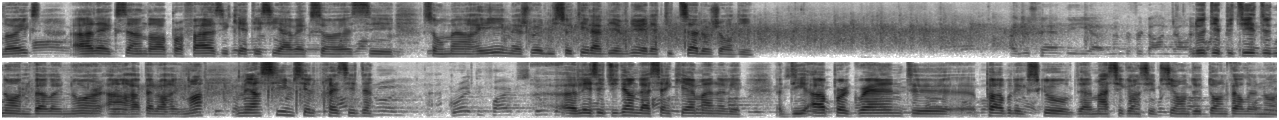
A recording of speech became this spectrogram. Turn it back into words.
Lakes, Alexandra Profasi, qui est ici avec son mari, mais je veux lui souhaiter la bienvenue. Elle est toute seule aujourd'hui. Le député de Don Valley Nord a un rappel au règlement. Merci, Monsieur le Président. Euh, les étudiants de la cinquième année du Upper Grand euh, Public School de ma circonscription de Don Valley Nord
